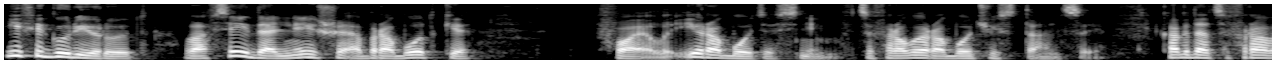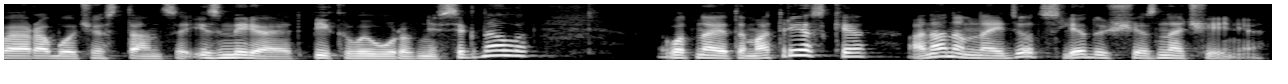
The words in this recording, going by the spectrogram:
и фигурируют во всей дальнейшей обработке файла и работе с ним в цифровой рабочей станции. Когда цифровая рабочая станция измеряет пиковые уровни сигнала, вот на этом отрезке она нам найдет следующее значение.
